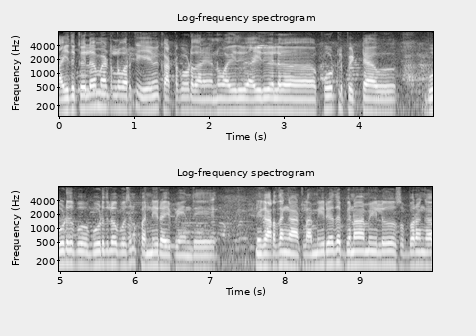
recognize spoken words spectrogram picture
ఐదు కిలోమీటర్ల వరకు ఏమీ కట్టకూడదని నువ్వు ఐదు ఐదు వేల కోట్లు పెట్టావు. బూడిద బూడిదలో పోసిన పన్నీర్ అయిపోయింది. నీకు అర్థం కావట్లా? మీరేదో బినామీలు శుభ్రంగా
